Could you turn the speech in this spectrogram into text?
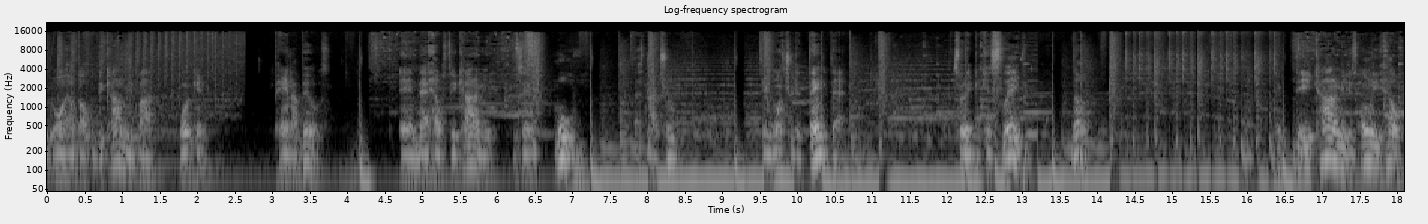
We all help out with the economy by working, paying our bills. And that helps the economy, I'm move. That's not true. They want you to think that so they can enslave you. No. The, the economy is only helped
